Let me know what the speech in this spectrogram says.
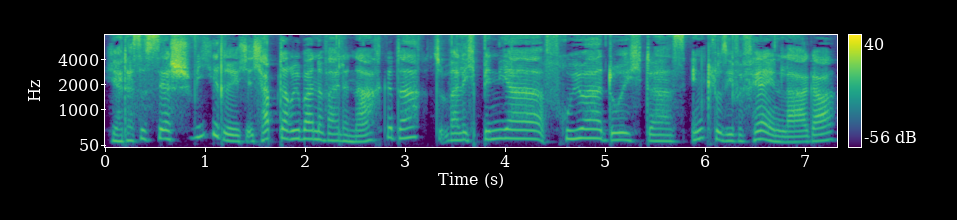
Ja, das ist sehr schwierig. Ich habe darüber eine Weile nachgedacht, weil ich bin ja früher durch das inklusive Ferienlager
